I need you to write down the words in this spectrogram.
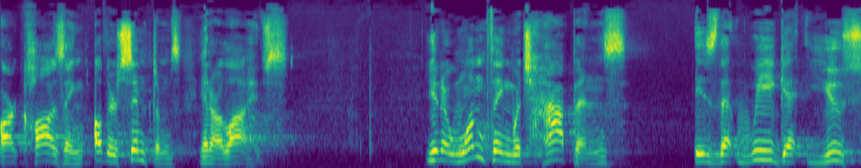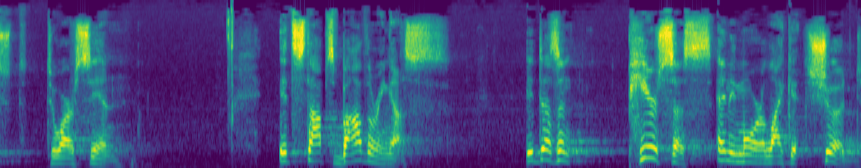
are causing other symptoms in our lives. You know, one thing which happens is that we get used to our sin. It stops bothering us. It doesn't pierce us anymore like it should.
